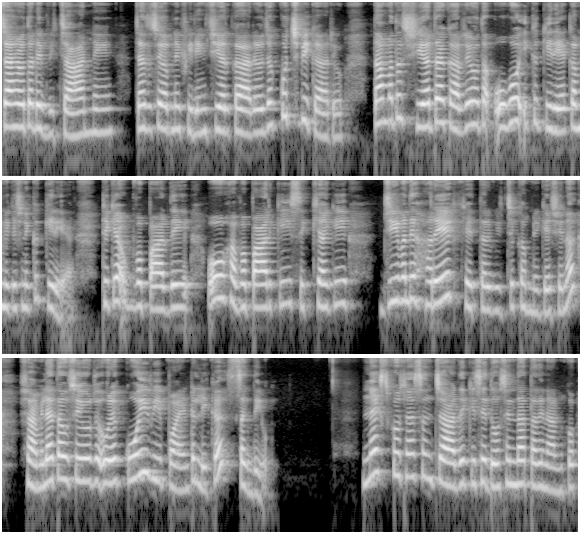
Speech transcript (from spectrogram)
ਚਾਹੇ ਉਹ ਤੁਹਾਡੇ ਵਿਚਾਰ ਨੇ ਚਾਹੇ ਤੁਸੀਂ ਆਪਣੀ ਫੀਲਿੰਗ ਸ਼ੇਅਰ ਕਰ ਰਹੇ ਹੋ ਜਾਂ ਕੁਝ ਵੀ ਕਰ ਰਹੇ ਹੋ ਤਾਂ ਮਤਲਬ ਸ਼ੇਅਰ ਦਾ ਕਰ ਰਹੇ ਹੋ ਤਾਂ ਉਹ ਇੱਕ ਕਿਰਿਆ ਕਮਿਊਨੀਕੇਸ਼ਨ ਇੱਕ ਕਿਰਿਆ ਠੀਕ ਹੈ ਵਪਾਰ ਦੇ ਉਹ ਵਪਾਰ ਕੀ ਸਿੱਖਿਆ ਕੀ ਜੀਵਨ ਦੇ ਹਰੇਕ ਖੇਤਰ ਵਿੱਚ ਕਮਿਊਨੀਕੇਸ਼ਨ ਸ਼ਾਮਿਲ ਹੈ ਤਾਂ ਉਸੇ ਉਹਦੇ ਕੋਈ ਵੀ ਪੁਆਇੰਟ ਲਿਖ ਸਕਦੇ ਹੋ ਨੈਕਸਟ ਕੁਐਸਚਨ ਹੈ ਸੰਚਾਰ ਦੇ ਕਿਸੇ ਦੋ ਸਿਧਾਂਤਾਂ ਦੇ ਨਾਲ ਲਿਖੋ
